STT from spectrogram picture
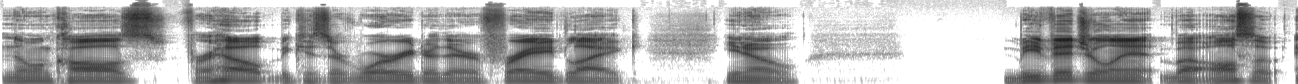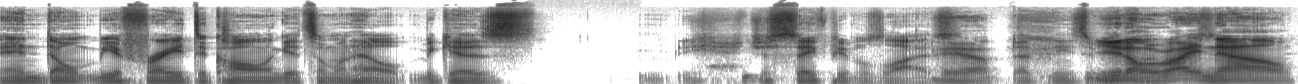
no one calls for help because they're worried or they're afraid. Like, you know, be vigilant, but also and don't be afraid to call and get someone help because just save people's lives. Yeah. that needs to be. You know, focus. right now,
